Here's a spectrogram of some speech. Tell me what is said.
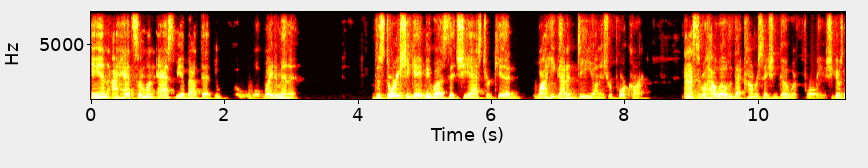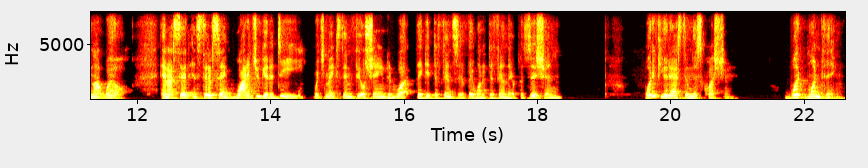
And I had someone ask me about that. Wait a minute. The story she gave me was that she asked her kid why he got a D on his report card. And I said, Well, how well did that conversation go with for you? She goes, Not well. And I said, instead of saying, Why did you get a D? which makes them feel shamed and what? They get defensive. They want to defend their position. What if you had asked them this question? What one thing?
